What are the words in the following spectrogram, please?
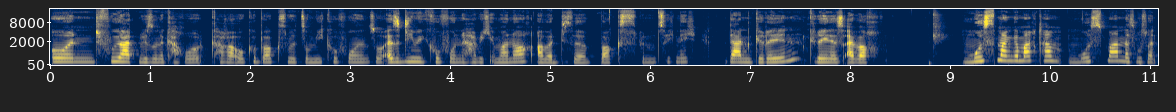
Und früher hatten wir so eine Kara Karaoke-Box mit so Mikrofon und so. Also die Mikrofone habe ich immer noch, aber diese Box benutze ich nicht. Dann Grillen. Grillen ist einfach, muss man gemacht haben, muss man. Das muss man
